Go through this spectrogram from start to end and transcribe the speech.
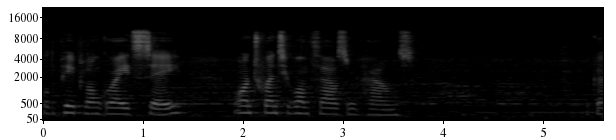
all the people on grade C are on £21,000. Go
